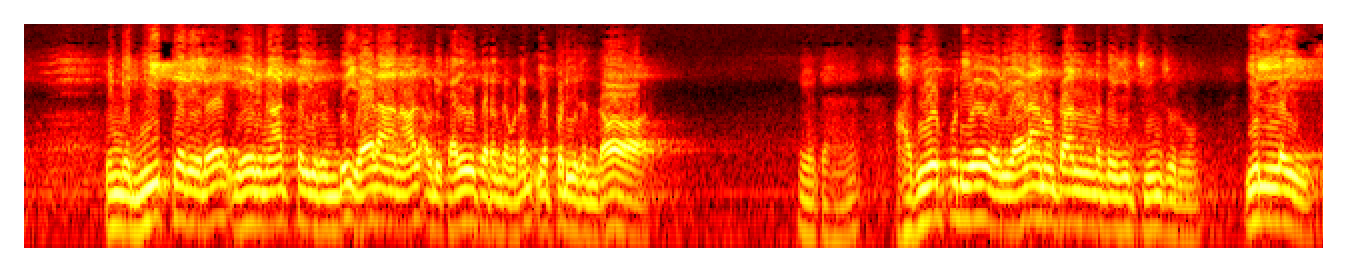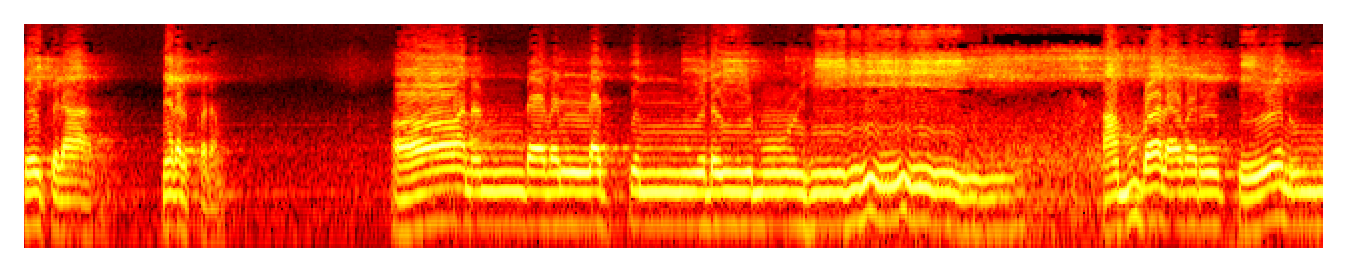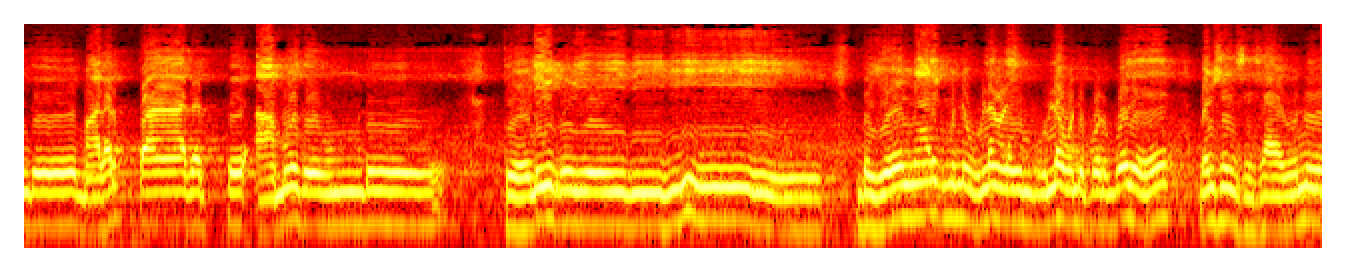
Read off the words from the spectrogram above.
இங்க நீட்டறையில ஏழு நாட்கள் இருந்து ஏழாம் நாள் அப்படி கதவு திறந்தவுடன் எப்படி இருந்தார்? அது எப்படியோ ஏழாம் நூற்றாண்டு நடந்த நிகழ்ச்சின்னு சொல்லுவோம். இல்லை சேக்கிடார் நிழற்படம். ஆனந்த வெள்ளத்தின் இடை மூழ்கி அம்பலவர் தேனுந்து மலர்பாதத்து அமுது உண்டு. தெளிவு எய்தி இந்த ஏழு நாளைக்கு முன்ன உள்ள நுழையும் உள்ள கொண்டு போடும்போது மனுஷன் ஒண்ணு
